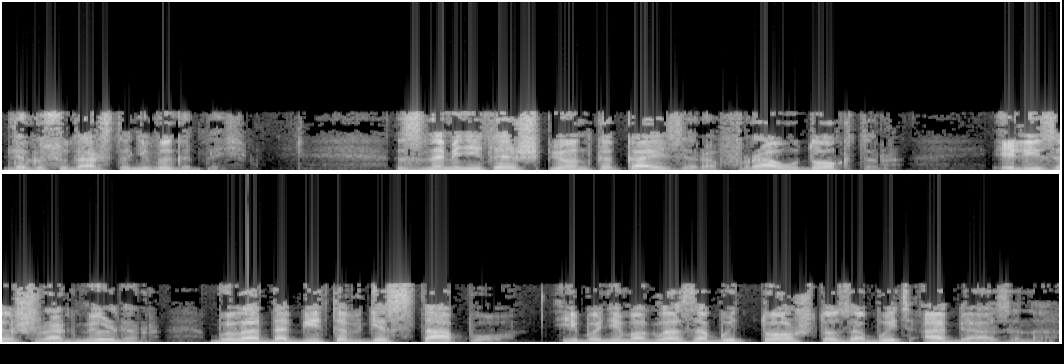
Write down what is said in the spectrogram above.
для государства невыгодной. Знаменитая шпионка кайзера, фрау-доктор Элиза Шрагмюллер, была добита в гестапо, ибо не могла забыть то, что забыть обязана.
